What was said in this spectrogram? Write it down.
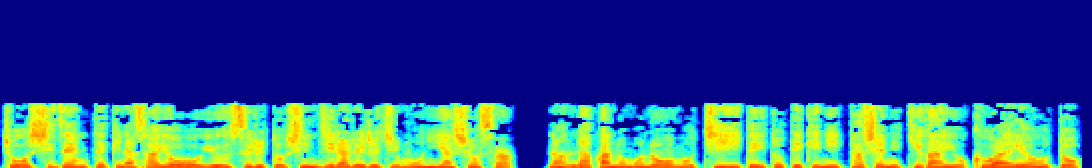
超自然的な作用を有すると信じられる呪文や所作、何らかのものを用いて意図的に他者に危害を加えようと、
